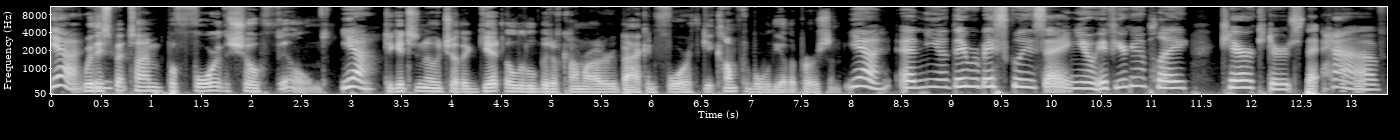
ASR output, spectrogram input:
Yeah. Where they spent time before the show filmed yeah. to get to know each other, get a little bit of camaraderie back and forth, get comfortable with the other person. Yeah. And, you know, they were basically saying, you know, if you're going to play characters that have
